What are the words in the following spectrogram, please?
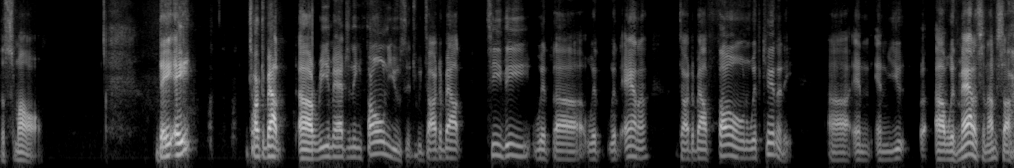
the small. Day eight talked about uh, reimagining phone usage. We talked about TV with uh, with with Anna. We talked about phone with Kennedy, uh, and and you uh, with Madison. I'm sorry,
